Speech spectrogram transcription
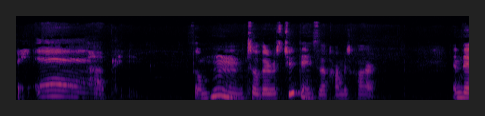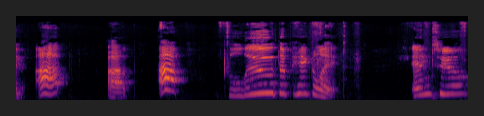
pig. A pig. So, hmm, so there was two things in the farmer's cart. And then up, up, up flew the piglet into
